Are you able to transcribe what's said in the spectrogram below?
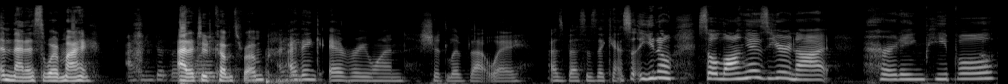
And that is where my I think that attitude comes from. I think everyone should live that way as best as they can. So you know, so long as you're not hurting people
